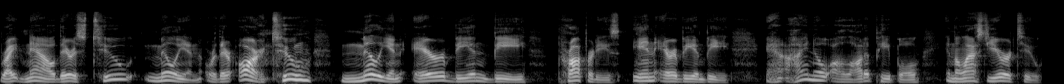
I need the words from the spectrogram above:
right now there is 2 million, or there are 2 million Airbnb properties in Airbnb. And I know a lot of people in the last year or two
